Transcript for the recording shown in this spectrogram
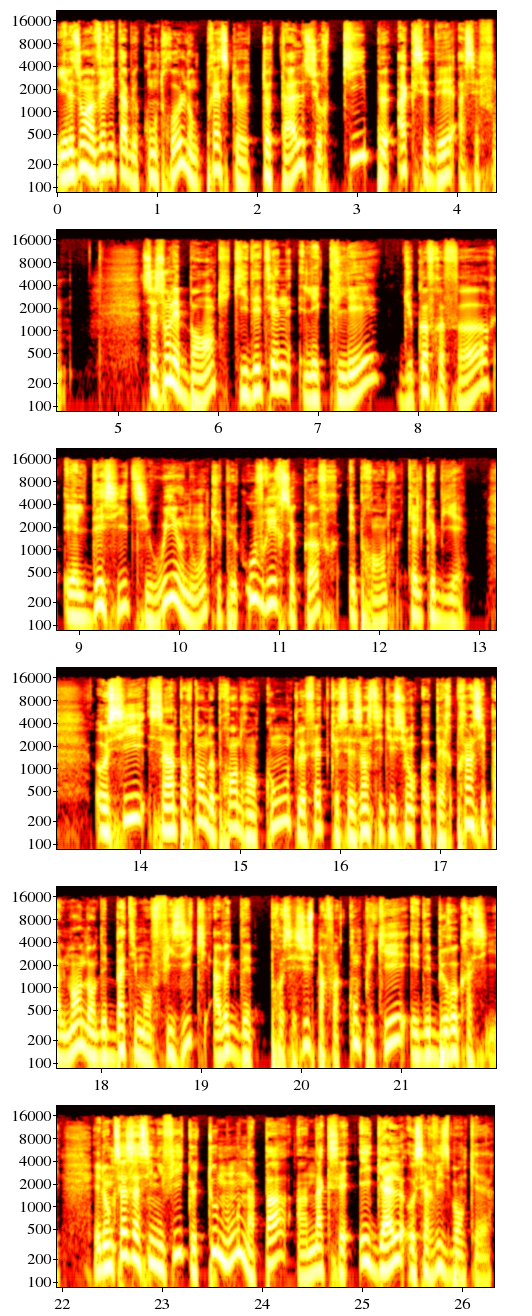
et elles ont un véritable contrôle, donc presque total, sur qui peut accéder à ces fonds. Ce sont les banques qui détiennent les clés du coffre-fort et elles décident si oui ou non tu peux ouvrir ce coffre et prendre quelques billets. Aussi, c'est important de prendre en compte le fait que ces institutions opèrent principalement dans des bâtiments physiques avec des processus parfois compliqués et des bureaucraties. Et donc ça, ça signifie que tout le monde n'a pas un accès égal aux services bancaires.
